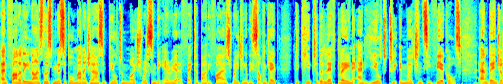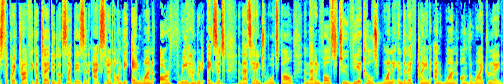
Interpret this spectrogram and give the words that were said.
And finally, Knysna's municipal manager has appealed to motorists in the area affected by the fires raging in the Southern Cape to keep to the left lane and yield to emergency vehicles. And then just a quick traffic update. It looks like there's an accident on the N1 R300 exit, and that's heading towards Paarl, and that involves two vehicles, one in the left lane and one on the right lane.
